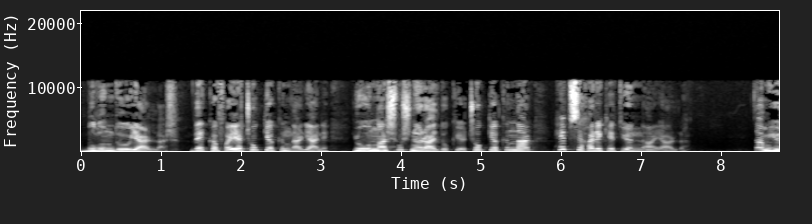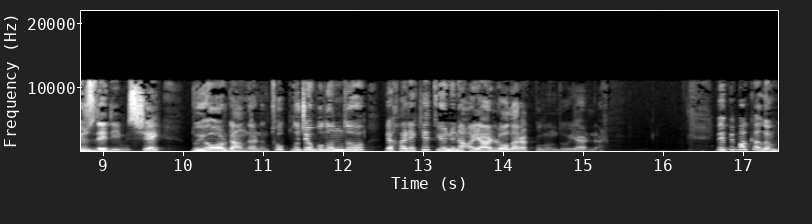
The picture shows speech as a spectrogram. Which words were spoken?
bulunduğu yerler ve kafaya çok yakınlar. Yani yoğunlaşmış nöral dokuya çok yakınlar. Hepsi hareket yönüne ayarlı. Tam yüz dediğimiz şey duyu organlarının topluca bulunduğu ve hareket yönüne ayarlı olarak bulunduğu yerler. Ve bir bakalım.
